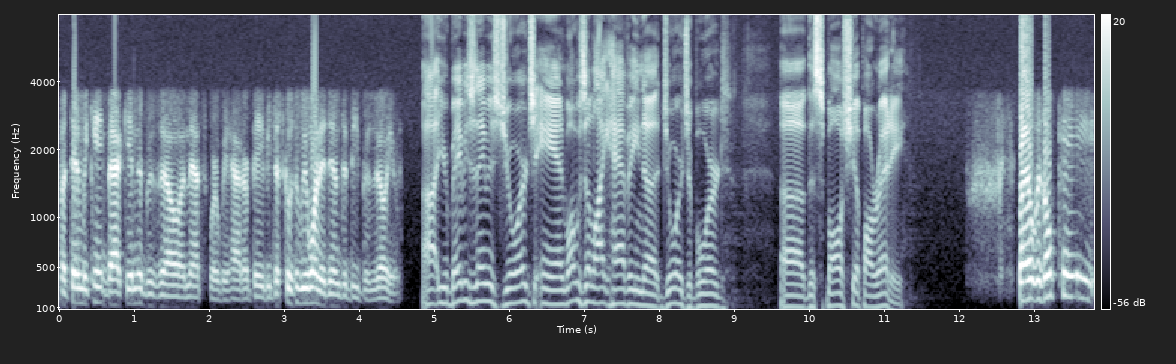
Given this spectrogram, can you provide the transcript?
but then we came back into Brazil and that's where we had our baby just because we wanted him to be Brazilian. Uh, your baby's name is George, and what was it like having uh, George aboard uh, the small ship already? Well, it was okay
